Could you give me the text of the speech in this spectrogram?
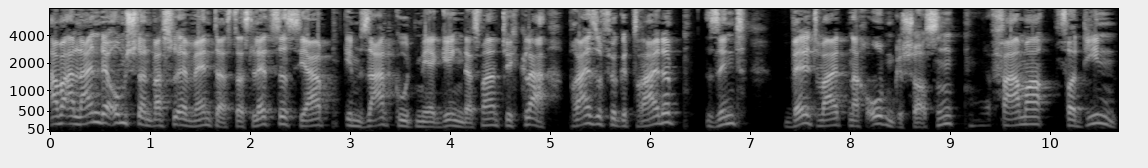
aber allein der Umstand, was du erwähnt hast, dass letztes Jahr im Saatgut mehr ging, das war natürlich klar. Preise für Getreide sind weltweit nach oben geschossen. Farmer verdienen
